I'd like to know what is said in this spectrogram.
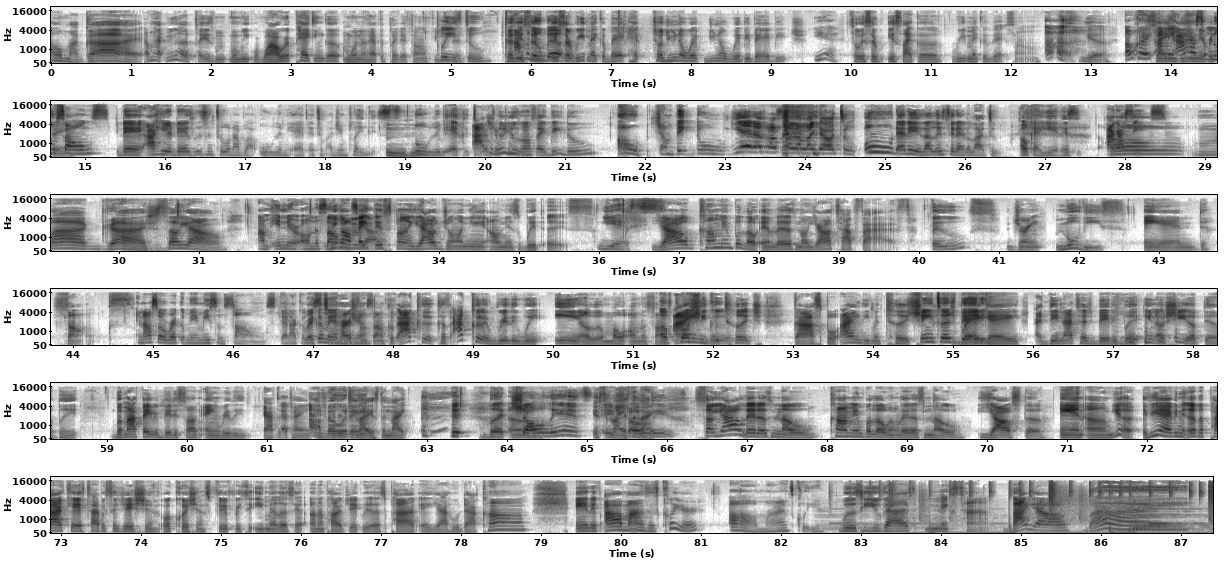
Oh my god, I'm ha- you gonna have to play this when we while we're packing up. I'm gonna have to play that song for Please you Please do. because it's a it's a remake of bad. So do you know what you know Webbie Bad Bitch? Yeah. So it's a it's like a remake of that song. Uh, Yeah, okay. I mean, I have some new songs that I hear Des listen to, and I'm like, ooh, let me add that to my gym playlist. Ooh, let me add that to Mm-hmm. I just knew you was gonna say big dude. Oh, bitch, I'm big dude. Yeah, that's my song. I like that one too. Ooh, that is. I listen to that a lot too. Okay, yeah, that's. I got six. My gosh! So y'all, I'm in there on the song. we gonna make this fun. Y'all join in on this with us. Yes. Y'all comment below and let us know y'all top five foods, drink, movies, and songs. And also recommend me some songs that I could Recommend her some songs because I could because I could have really went in a little more on the songs. Of I ain't even could. touch gospel. I ain't even touch She ain't touch Betty. reggae. I did not touch Betty, but you know she up there. But but my favorite Betty song ain't really after the pain. I It's know really it ain't. tonight. It's the night. But um, Show is. it's It tonight, it's sure tonight. is. So y'all let us know. Comment below and let us know y'all stuff. And um yeah, if you have any other podcast topic suggestions or questions, feel free to email us at unapologeticallyuspod at yahoo.com. And if all minds is clear, Oh, mine's clear. we'll see you guys next time. Bye y'all. Bye.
